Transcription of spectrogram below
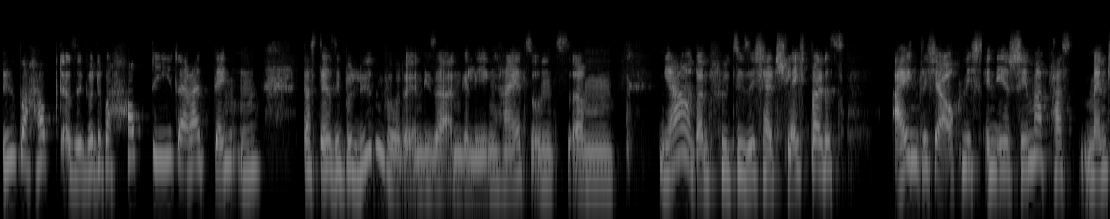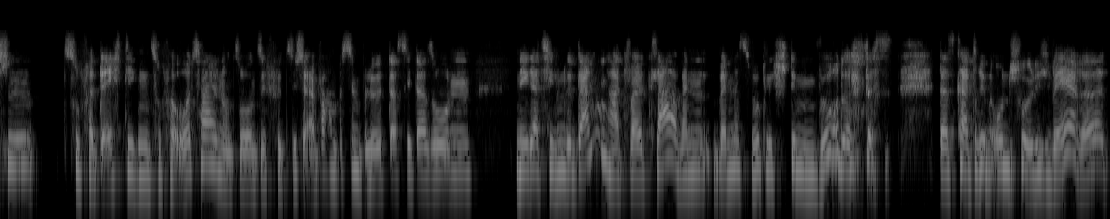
überhaupt, also sie würde überhaupt nie daran denken, dass der sie belügen würde in dieser Angelegenheit. Und ähm, ja, und dann fühlt sie sich halt schlecht, weil das eigentlich ja auch nicht in ihr Schema passt, Menschen zu verdächtigen, zu verurteilen und so. Und sie fühlt sich einfach ein bisschen blöd, dass sie da so ein negativen Gedanken hat. Weil klar, wenn, wenn es wirklich stimmen würde, dass, dass Katrin unschuldig wäre,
